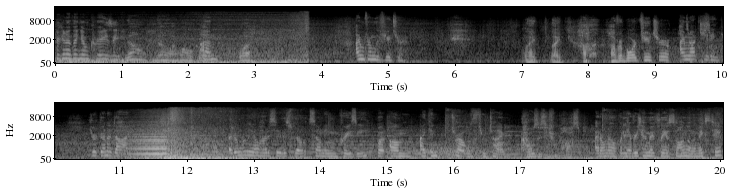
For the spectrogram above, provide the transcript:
You're gonna think I'm crazy. No, no, I won't. What? Um, what? I'm from the future. Like, like ho- hoverboard future? I'm not kidding. You're gonna die. I don't really know how to say this without sounding crazy, but um, I can travel through time. How is this even possible? I don't know, but every time I play a song on the mixtape,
